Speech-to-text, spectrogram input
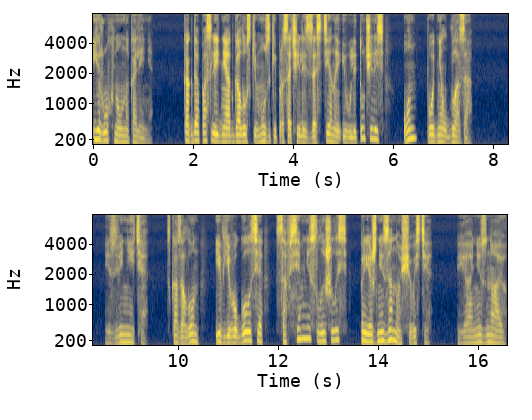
и рухнул на колени. Когда последние отголоски музыки просочились за стены и улетучились, он поднял глаза. «Извините», — сказал он, и в его голосе совсем не слышалось прежней заносчивости. «Я не знаю,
